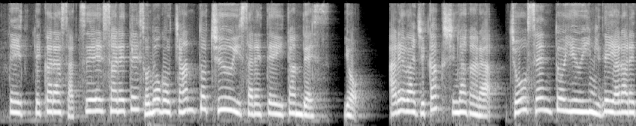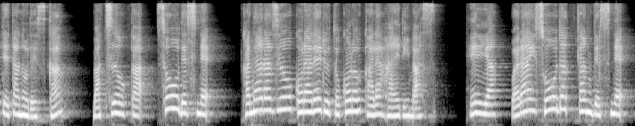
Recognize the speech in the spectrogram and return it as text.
う。って言ってから撮影されてその後ちゃんと注意されていたんです。よ。あれは自覚しながら、挑戦という意味でやられてたのですか？松岡、そうですね。必ず怒られるところから入ります。平野、笑いそうだったんですね。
